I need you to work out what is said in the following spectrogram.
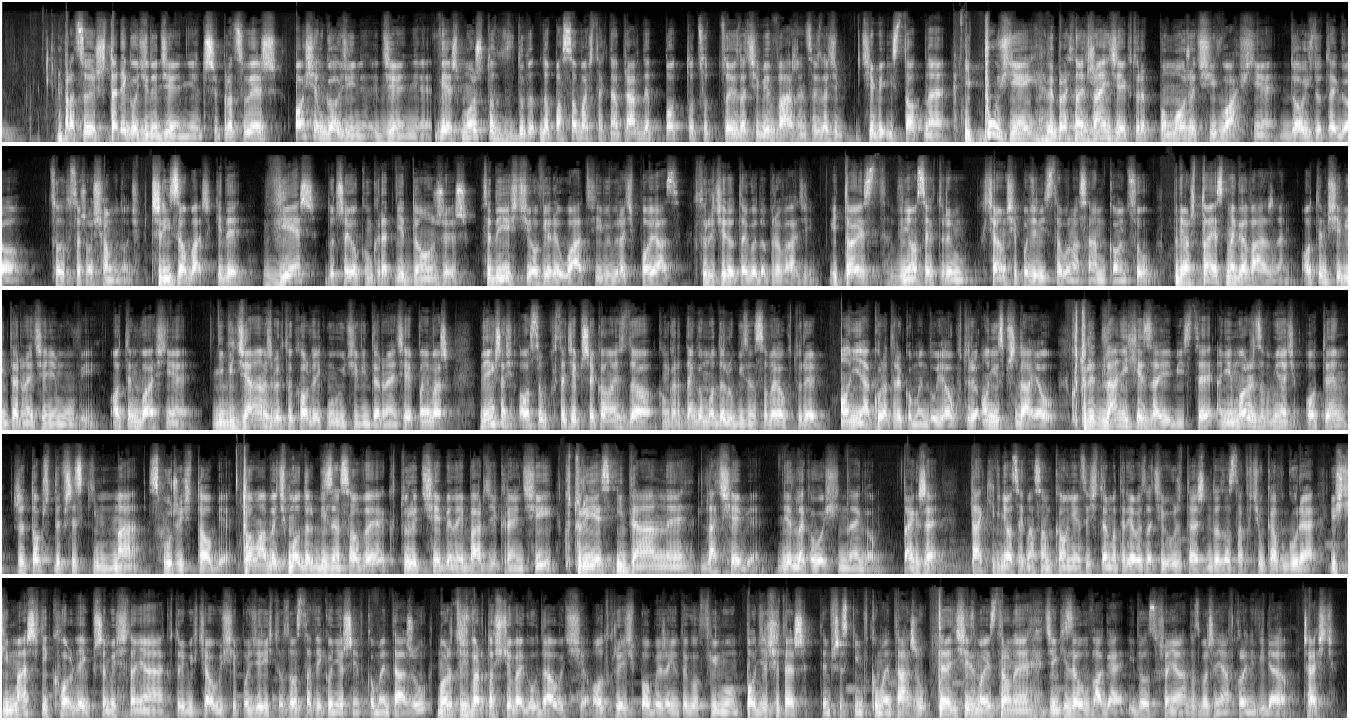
pracujesz 4 godziny dziennie, czy pracujesz 8 godzin dziennie. Wiesz, możesz to dopasować tak naprawdę pod to, co, co jest dla ciebie ważne, co jest dla ciebie, istotne i później wybrać narzędzie, które pomoże ci właśnie dojść do tego co chcesz osiągnąć. Czyli zobacz, kiedy wiesz, do czego konkretnie dążysz, wtedy jest Ci o wiele łatwiej wybrać pojazd, który Cię do tego doprowadzi. I to jest wniosek, którym chciałem się podzielić z Tobą na samym końcu, ponieważ to jest mega ważne. O tym się w internecie nie mówi. O tym właśnie nie widziałem, żeby ktokolwiek mówił Ci w internecie, ponieważ większość osób chce Cię przekonać do konkretnego modelu biznesowego, który oni akurat rekomendują, który oni sprzedają, który dla nich jest zajebisty, a nie możesz zapominać o tym, że to przede wszystkim ma służyć Tobie. To ma być model biznesowy, który Ciebie najbardziej kręci, który jest idealny dla Ciebie, nie dla kogoś innego. Także taki wniosek na sam koniec. Jeśli ten materiał jest dla Ciebie użyteczny, to zostaw kciuka w górę. Jeśli masz jakiekolwiek przemyślenia, którymi chciałbyś się podzielić, to zostaw je koniecznie w komentarzu. Może coś wartościowego udało Ci się odkryć po obejrzeniu tego filmu. Podziel się też tym wszystkim w komentarzu. Tyle dzisiaj z mojej strony. Dzięki za uwagę i do usłyszenia, do zobaczenia w kolejnym wideo. Cześć!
